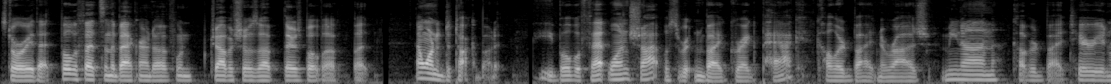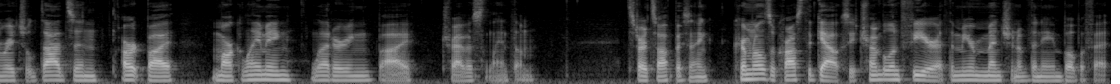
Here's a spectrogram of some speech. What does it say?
story that Boba Fett's in the background of. When Jabba shows up, there's Boba, but I wanted to talk about it. The Boba Fett one shot was written by Greg Pak, colored by Neeraj Menon, covered by Terry and Rachel Dodson, art by Marc Laming, lettering by Travis Lantham. Starts off by saying, Criminals across the galaxy tremble in fear at the mere mention of the name Boba Fett.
